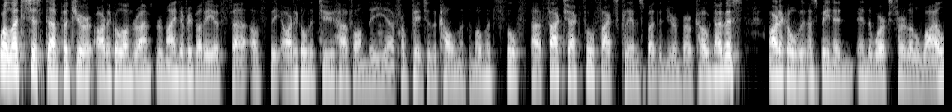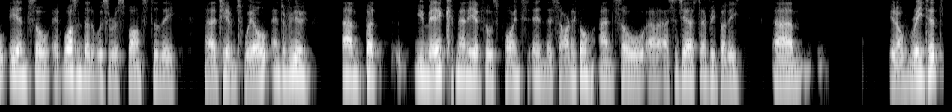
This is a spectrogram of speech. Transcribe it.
Well, let's just uh, put your article on. Remind everybody of uh, of the article that you have on the uh, front page of the column at the moment. Full uh, fact check, full facts claims about the Nuremberg Code. Now, this article has been in, in the works for a little while, Ian. So it wasn't that it was a response to the uh, James Whale interview. Um, but you make many of those points in this article, and so uh, I suggest everybody, um, you know, reads it,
